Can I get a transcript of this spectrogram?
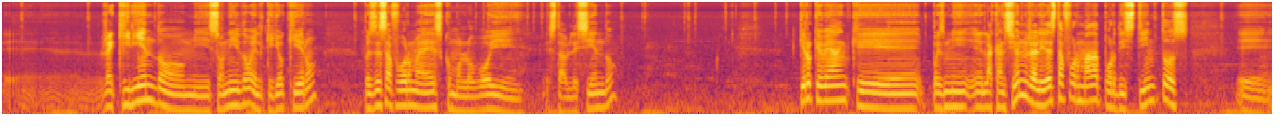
eh, requiriendo mi sonido, el que yo quiero, pues de esa forma es como lo voy estableciendo. Quiero que vean que pues mi, eh, la canción en realidad está formada por distintos eh,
